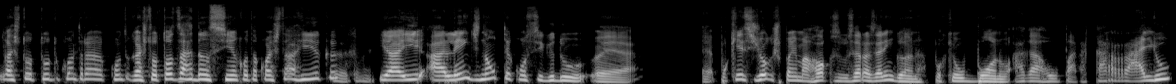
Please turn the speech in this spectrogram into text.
Gastou tudo contra, contra. Gastou todas as dancinhas contra a Costa Rica. Exatamente. E aí, além de não ter conseguido. É, é, porque esse jogo Espanha e Marrocos, o 0x0 engana. Porque o Bono agarrou para caralho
